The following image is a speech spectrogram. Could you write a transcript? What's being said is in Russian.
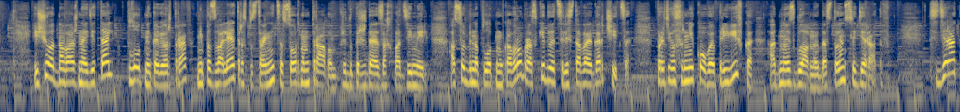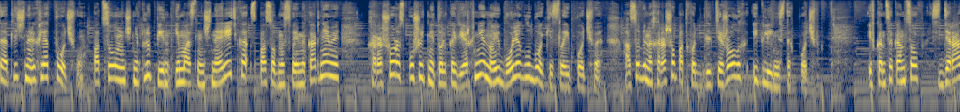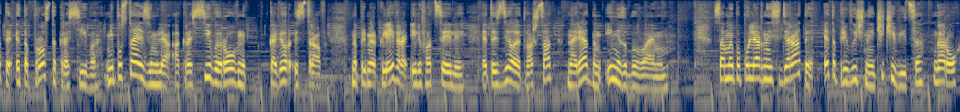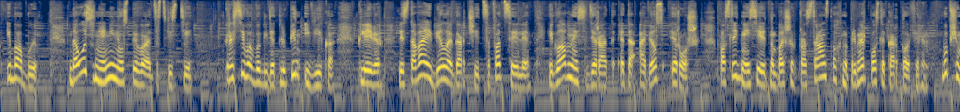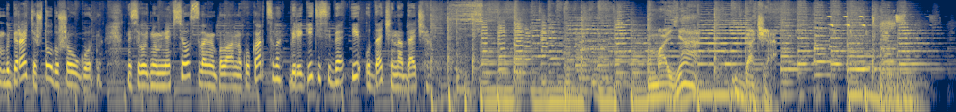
Еще одна важная деталь – плотный ковер трав не позволяет распространиться сорным травам, предупреждая захват земель. Особенно плотным ковром раскидывается листовая горчица. Противосорняковая прививка – одно из главных достоинств сидератов. Сидераты отлично рыхлят почву. Подсолнечник, люпин и масленичная редька способны своими корнями хорошо распушить не только верхние, но и более глубокие слои почвы. Особенно хорошо подходят для тяжелых и глинистых почв. И в конце концов, сидераты – это просто красиво. Не пустая земля, а красивый ровный ковер из трав, например, клевера или фацелии. Это сделает ваш сад нарядным и незабываемым. Самые популярные сидераты – это привычные чечевица, горох и бобы. До осени они не успевают зацвести – Красиво выглядят люпин и вика, клевер, листовая и белая горчица, фацелия. И главные сидераты – это овес и рожь. Последние сеют на больших пространствах, например, после картофеля. В общем, выбирайте, что душе угодно. На сегодня у меня все. С вами была Анна Кукарцева. Берегите себя и удачи на даче. Моя дача.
